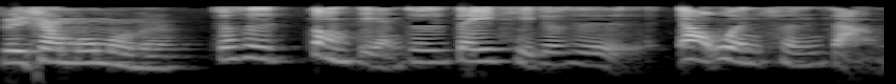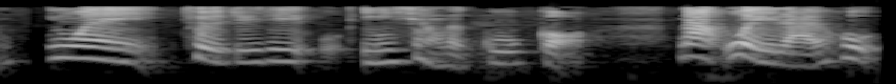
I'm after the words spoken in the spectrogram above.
所以像 Momo 呢，就是重点就是这一题就是要问村长，因为 ChatGPT 影响了 Google，那未来会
